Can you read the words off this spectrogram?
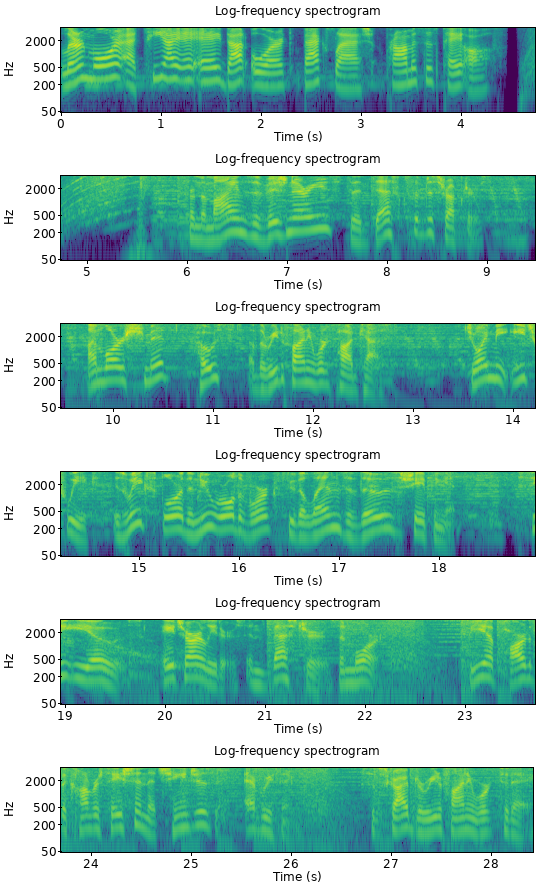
Learn more at TIAA.org backslash promises pay off. From the minds of visionaries to the desks of disruptors, I'm Lars Schmidt, host of the Redefining Work podcast. Join me each week as we explore the new world of work through the lens of those shaping it CEOs, HR leaders, investors, and more. Be a part of the conversation that changes everything. Subscribe to Redefining Work today.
